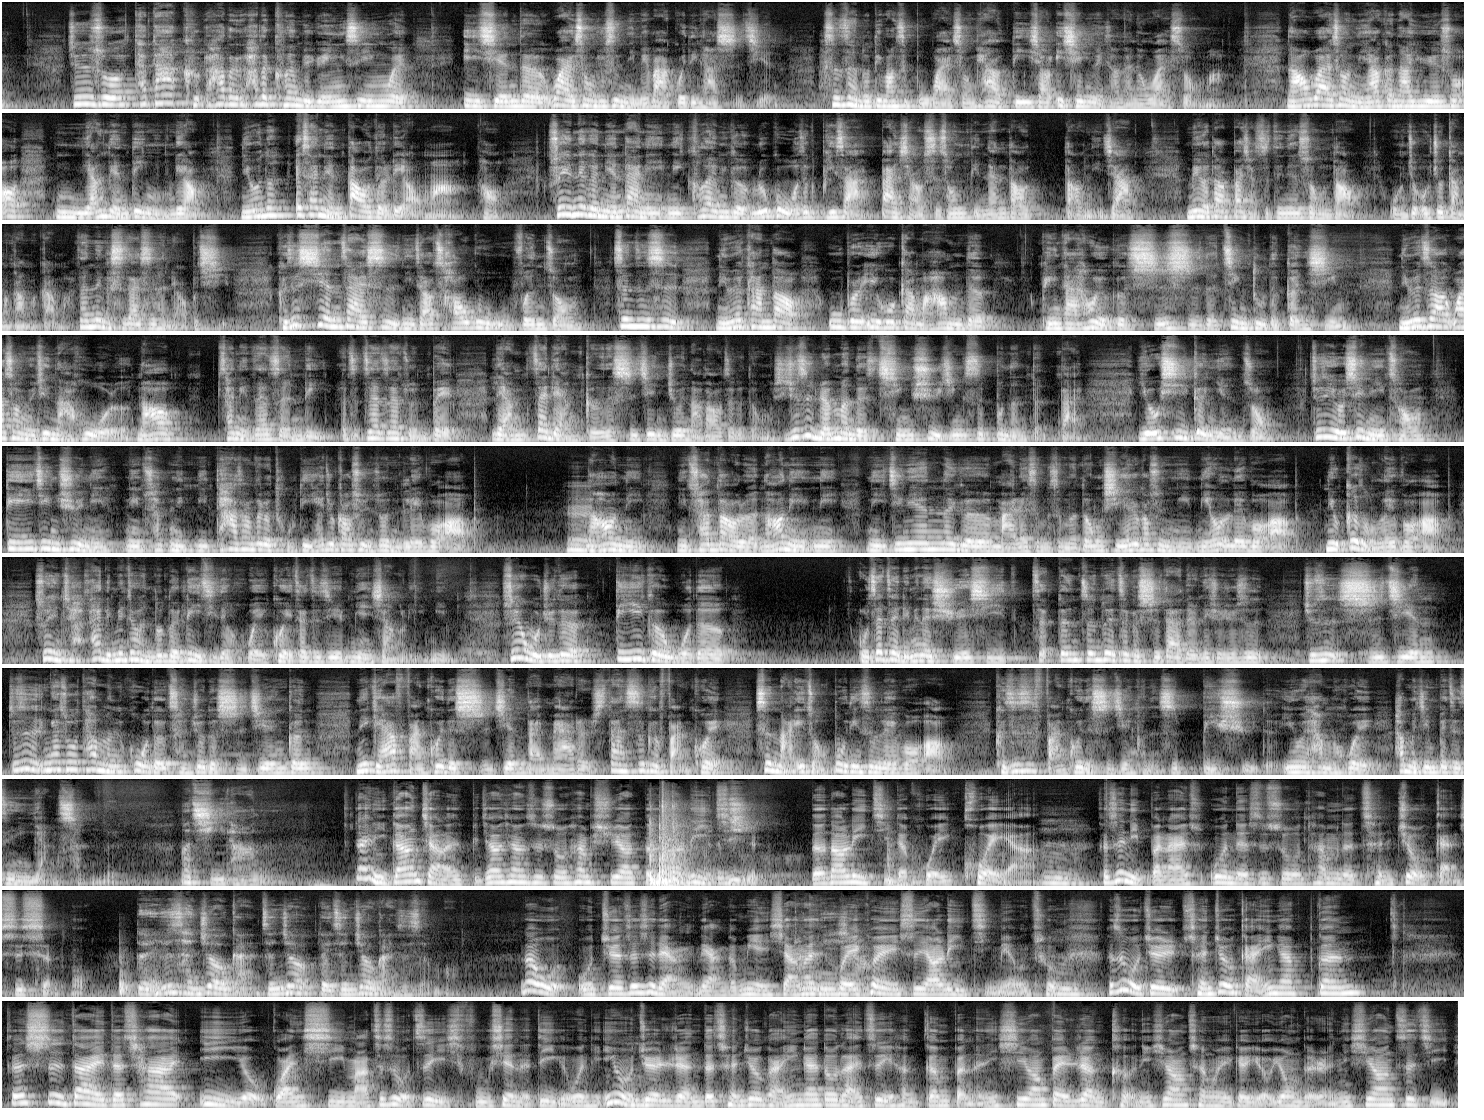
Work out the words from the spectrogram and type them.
就是说他他可他的他的 claim 的原因是因为以前的外送就是你没办法规定他时间，甚至很多地方是不外送，你还有低消一千元以上才能外送嘛。然后外送你要跟他约说，哦，你两点订饮料，你问他，哎，三点到得了吗？好。所以那个年代，你你 claim 一个，如果我这个披萨半小时从点单到到你家，没有到半小时天天送到，我们就我就干嘛干嘛干嘛。但那个时代是很了不起，可是现在是你只要超过五分钟，甚至是你会看到 Uber E 或干嘛，他们的平台会有个实时的进度的更新，你会知道外送员去拿货了，然后餐点在整理，在在准备，两在两格的时间你就会拿到这个东西。就是人们的情绪已经是不能等待，游戏更严重，就是游戏你从。第一进去，你你穿你你踏上这个土地，他就告诉你说你 level up，然后你你穿到了，然后你你你今天那个买了什么什么东西，他就告诉你你又 level up，你有各种 level up，所以它里面就很多的立即的回馈在这些面向里面，所以我觉得第一个我的我在这里面的学习，在针针对这个时代的人力学就是就是时间，就是应该说他们获得成就的时间跟你给他反馈的时间来 matters，但是个反馈是哪一种不一定是 level up。可是是反馈的时间可能是必须的，因为他们会，他们已经被这事情养成了。那其他呢？那你刚刚讲的比较像是说，他们需要得到立即的、得到立即的回馈啊。嗯。可是你本来问的是说，他们的成就感是什么？对，就是成就感，成就对成就感是什么？那我我觉得这是两两个面向。那回馈是要立即没有错。可是我觉得成就感应该跟。跟世代的差异有关系嘛？这是我自己浮现的第一个问题。因为我觉得人的成就感应该都来自于很根本的，你希望被认可，你希望成为一个有用的人，你希望自己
